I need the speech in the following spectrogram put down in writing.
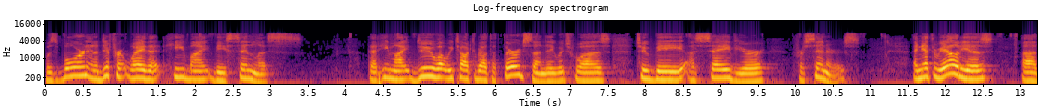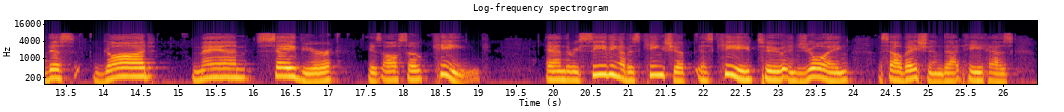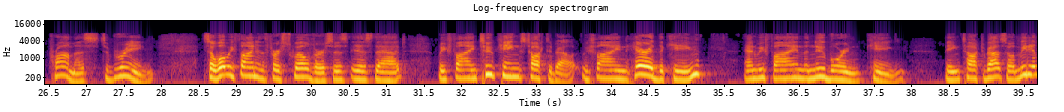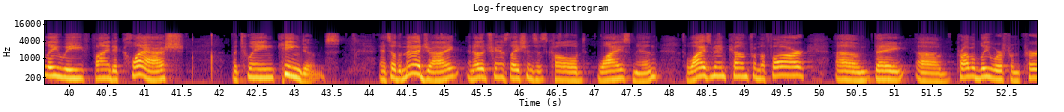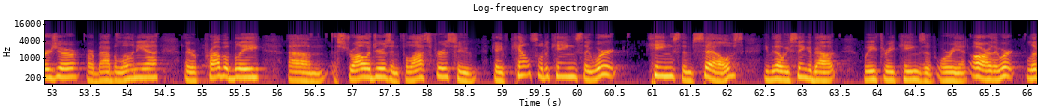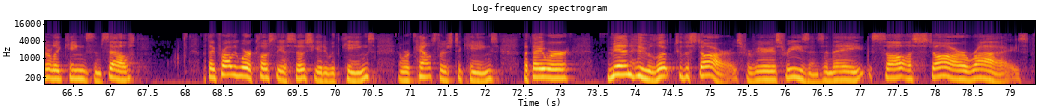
was born in a different way that he might be sinless, that he might do what we talked about the third Sunday, which was to be a savior for sinners. And yet the reality is, uh, this God, man, Savior is also King. And the receiving of his kingship is key to enjoying the salvation that he has promised to bring. So, what we find in the first 12 verses is that we find two kings talked about. We find Herod the king, and we find the newborn king being talked about. So, immediately we find a clash between kingdoms. And so the Magi, in other translations, it's called wise men. The wise men come from afar. Um, they uh, probably were from Persia or Babylonia. They were probably um, astrologers and philosophers who gave counsel to kings. They weren't kings themselves, even though we sing about we three kings of Orient are. They weren't literally kings themselves, but they probably were closely associated with kings and were counselors to kings. But they were men who looked to the stars for various reasons, and they saw a star rise.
